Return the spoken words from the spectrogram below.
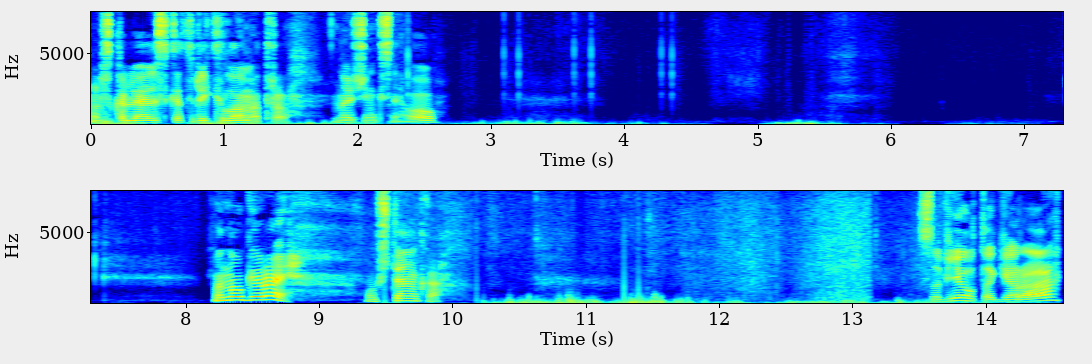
0,4 km nužingsniavau. Manau gerai, užtenka. Savijauta gera,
